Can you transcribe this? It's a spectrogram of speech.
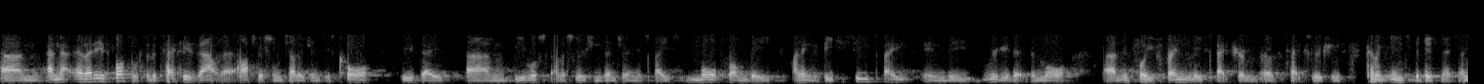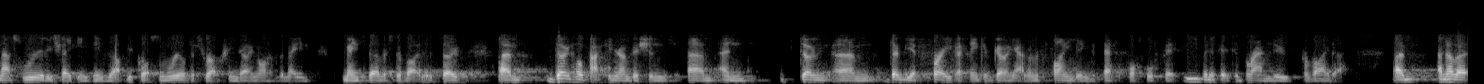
Um, and that, that is possible. So the tech is out there. Artificial intelligence is core these days. Um, you've also got other solutions entering the space more from the, I think, the B2C space in the really the, the more um, employee-friendly spectrum of tech solutions coming into the business, and that's really shaking things up. You've got some real disruption going on at the main main service providers. So um, don't hold back in your ambitions, um, and don't um, don't be afraid. I think of going out and finding the best possible fit, even if it's a brand new provider. Um, another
